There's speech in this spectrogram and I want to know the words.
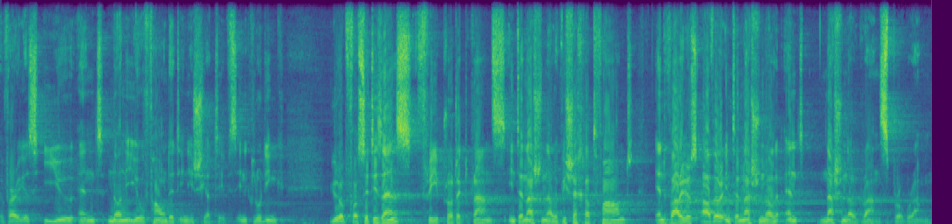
various EU and non-EU founded initiatives, including Europe for Citizens, three project grants, International Visegrad Fund, and various other international and national grants program.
